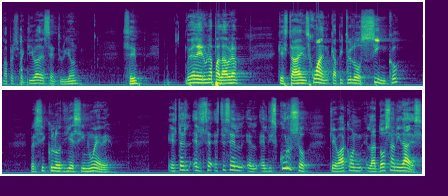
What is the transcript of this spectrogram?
la perspectiva del centurión. ¿sí? Voy a leer una palabra que está en Juan capítulo 5, versículo 19. Este es el, este es el, el- el discurso que va con las dos sanidades,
